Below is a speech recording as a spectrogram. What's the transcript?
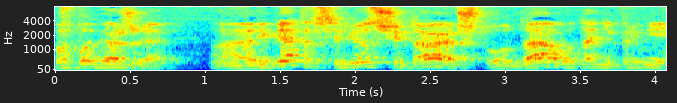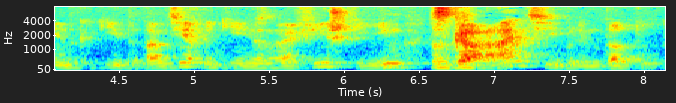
в багаже а, ребята всерьез считают, что да, вот они применят какие-то там техники, я не знаю, фишки, им с гарантией, блин, дадут.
